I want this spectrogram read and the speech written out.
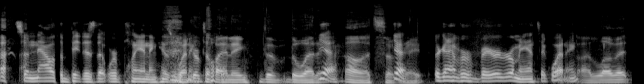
so now the bit is that we're planning his wedding. You're planning the, the wedding. Yeah. Oh, that's so yeah. great. They're going to have a very romantic wedding. I love it.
